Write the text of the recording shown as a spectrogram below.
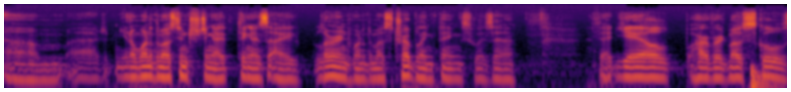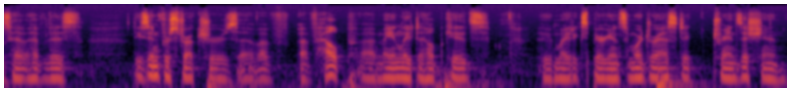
Um, uh, you know, one of the most interesting I, things I learned, one of the most troubling things was uh, that Yale, Harvard, most schools have, have this these infrastructures of, of, of help, uh, mainly to help kids who might experience a more drastic transition.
